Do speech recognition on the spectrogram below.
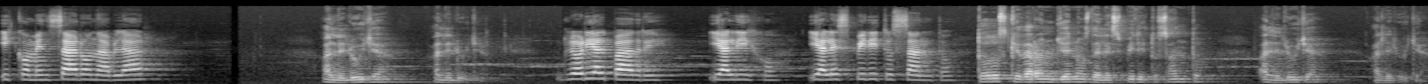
Y comenzaron a hablar. Aleluya, aleluya. Gloria al Padre, y al Hijo, y al Espíritu Santo. Todos quedaron llenos del Espíritu Santo. Aleluya, aleluya.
